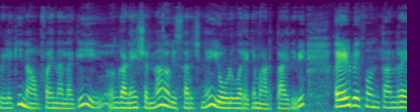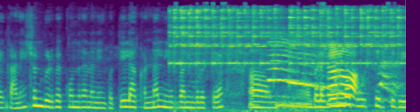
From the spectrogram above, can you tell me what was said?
ಬೆಳಗ್ಗೆ ನಾವು ಫೈನಲಾಗಿ ಗಣೇಶನ ವಿಸರ್ಜನೆ ಏಳುವರೆಗೆ ಮಾಡ್ತಾ ಇದ್ದೀವಿ ಹೇಳಬೇಕು ಅಂತ ಅಂದರೆ ಗಣೇಶನ ಬಿಡಬೇಕು ಅಂದರೆ ನನಗೆ ಗೊತ್ತಿಲ್ಲ. ಕಣ್ಣಲ್ಲಿ ನೀರು ಬಂದುಬಿಡುತ್ತೆ. ಬೆಳಗ್ಗೆಯಿಂದ ಕೂತಿರ್ತೀವಿ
